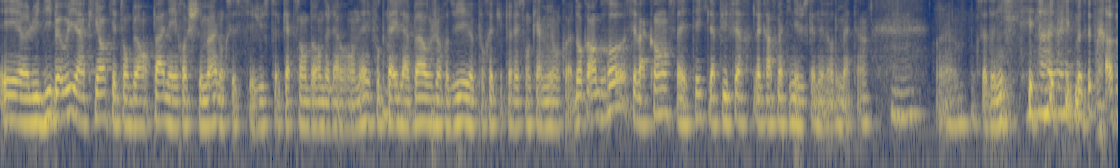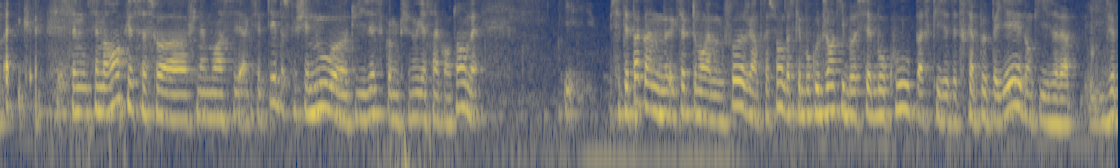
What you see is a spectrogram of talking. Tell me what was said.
et euh, lui dit bah oui il y a un client qui est tombé en panne à Hiroshima donc c'est juste 400 bornes de là où on est. Il faut que tu ailles là-bas aujourd'hui euh, pour récupérer son camion quoi. Donc en gros ses vacances ça a été qu'il a pu faire la grasse matinée jusqu'à 9h du matin. Mhm. voilà. Donc ça donne une idée du rythme de travail c'est marrant que ça soit finalement assez accepté parce que chez nous euh, tu disais c'est comme chez nous il y a 50 ans mais c'était pas quand même exactement la même chose, j'ai l'impression, parce qu'il y a beaucoup de gens qui bossaient beaucoup parce qu'ils étaient très peu payés, donc ils, avaient, ils devaient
